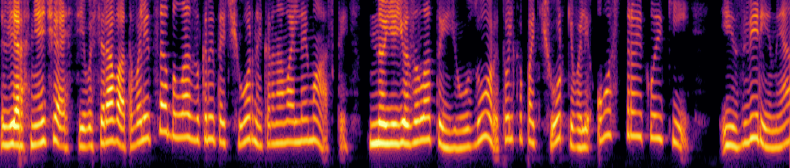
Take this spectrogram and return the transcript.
Верхняя часть его сероватого лица была закрыта черной карнавальной маской, но ее золотые узоры только подчеркивали острые клыки и звериный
